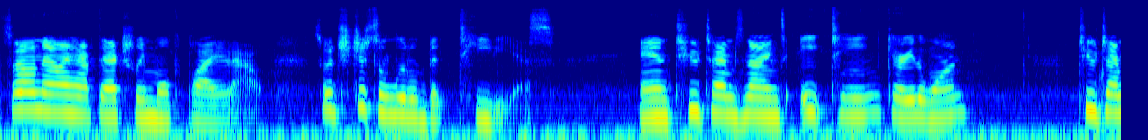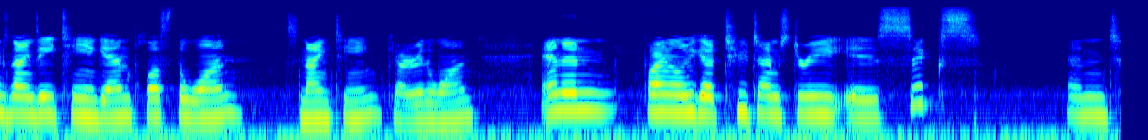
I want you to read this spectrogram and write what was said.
So now I have to actually multiply it out. So it's just a little bit tedious. And 2 times 9 is 18, carry the 1. 2 times 9 is 18 again, plus the 1. It's 19, carry the 1. And then finally we got 2 times 3 is 6. And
